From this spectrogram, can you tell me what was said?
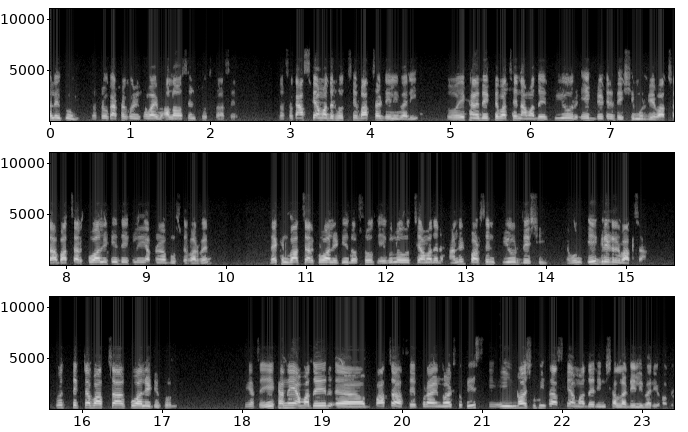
আলাইকুম। দর্শক, আশা করি সবাই ভালো আছেন, সুস্থ আছেন। দর্শক, আজকে আমাদের হচ্ছে বাচ্চা ডেলিভারি তো এখানে দেখতে পাচ্ছেন আমাদের পিওর এক গ্রেটের দেশি মুরগির বাচ্চা। বাচ্চার কোয়ালিটি দেখলেই আপনারা বুঝতে পারবেন। দেখেন, বাচ্চার কোয়ালিটি দর্শক, এগুলো হচ্ছে আমাদের হান্ড্রেড পার্সেন্ট পিওর দেশি এবং এ গ্রেডের বাচ্চা। প্রত্যেকটা বাচ্চা কোয়ালিটি ফুল ঠিক আছে? এখানে আমাদের বাচ্চা আছে প্রায় নয়শো পিস এই নয়শো পিস আজকে আমাদের ইনশাল্লাহ ডেলিভারি হবে।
